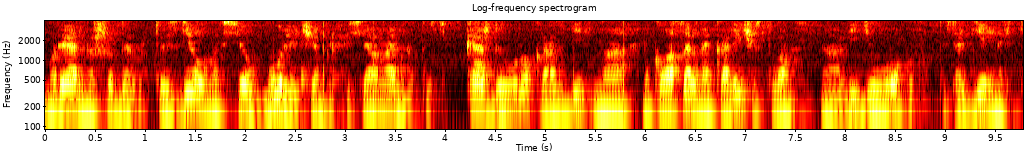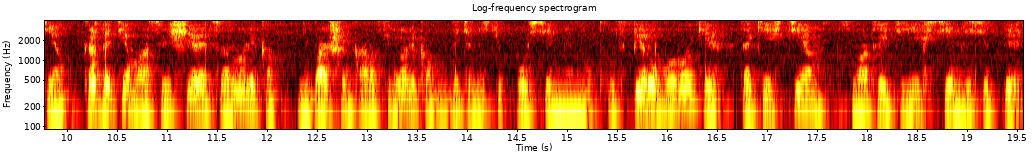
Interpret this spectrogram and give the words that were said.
ну, реально шедевр. То есть сделано все более чем профессионально. То есть каждый урок разбит на ну, колоссальное количество э, видеоуроков, то есть отдельных тем. Каждая тема освещается роликом, небольшим коротким роликом длительностью по 7 минут. Вот в первом уроке таких тем, смотрите, их 75.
